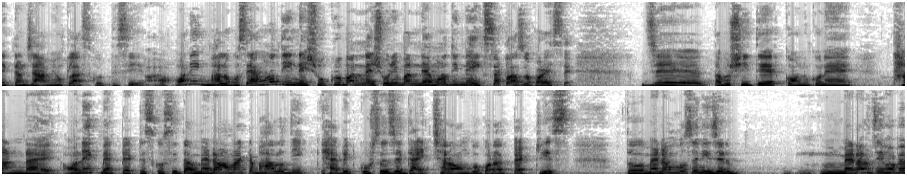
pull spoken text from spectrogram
দেখতাম যে আমিও ক্লাস করতেছি। অনেক ভালো করছে এমনও দিন নেই, শুক্রবার নেই, শনিবার নেই, এমনও দিন নেই এক্সট্রা ক্লাসও করাইছে। যে তারপর শীতের কনকনে, ঠান্ডায় অনেক ম্যাথ প্র্যাকটিস করছি। তা ম্যাডাম আমার একটা ভালো দিক হ্যাবিট করছে যে গাইড ছাড়া অঙ্ক করার প্র্যাকটিস তো ম্যাডাম বলছে নিজের ম্যাডাম যেভাবে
